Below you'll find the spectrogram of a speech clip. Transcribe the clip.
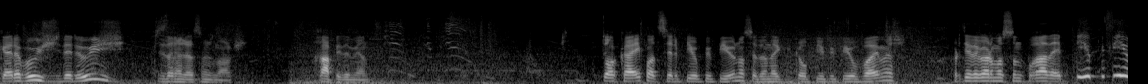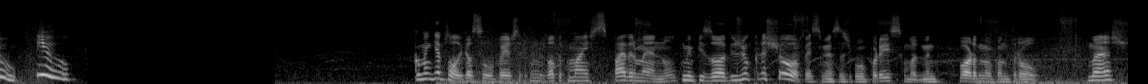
Carabus de dois. Preciso arranjar sons novos. Rapidamente. Ok, pode ser piu piu piu. Não sei de onde é que aquele piu piu piu veio, mas... A partir de agora o meu som de porrada é piu piu. Piu. Como é que é pessoal? Aqui é o Silvestre, estamos de volta com mais Spider-Man. No último episódio o jogo crashou, peço imensa desculpa por isso, completamente fora do meu controle. Mas,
